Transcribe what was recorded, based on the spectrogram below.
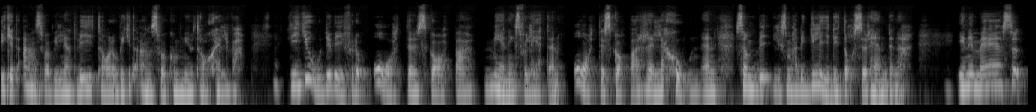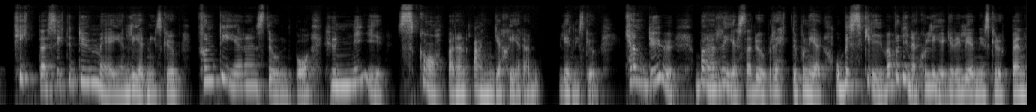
Vilket ansvar vill ni att vi tar och vilket ansvar kommer ni att ta själva? Det gjorde vi för att återskapa meningsfullheten, återskapa relationen som vi liksom hade glidit oss ur händerna. Är ni med så titta, sitter du med i en ledningsgrupp, fundera en stund på hur ni skapar en engagerad ledningsgrupp. Kan du bara resa dig upp rätt upp och ner och beskriva vad dina kollegor i ledningsgruppen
